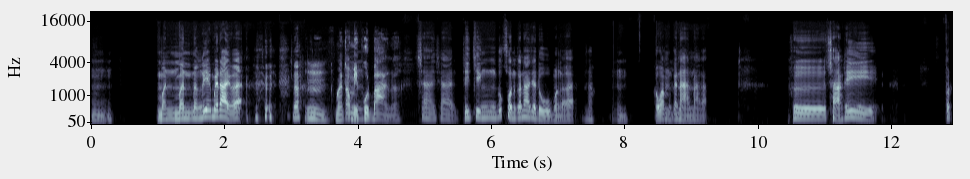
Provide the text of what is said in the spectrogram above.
อืม มันมันมันเลี่ยงไม่ได้อยู่แล้วแหละเนาะอืมมันต้ออืงมีมพูดบ้างเนาะใช่ๆจริงๆ ทุกคนก็น่าจะดูหมดแล้วแหละเนาะอืม เพราะว่าอืมันมก็นานมากอะคือฉากที่ประ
